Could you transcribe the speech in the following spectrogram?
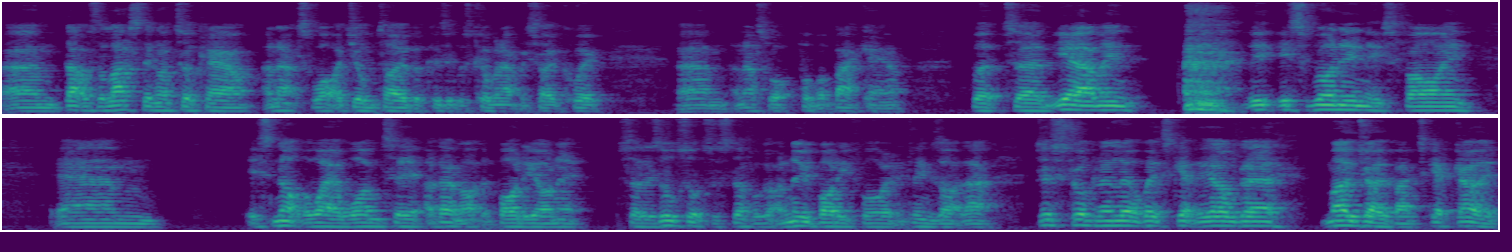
Um, that was the last thing I took out and that's what I jumped over because it was coming at me so quick. Um, and that's what put my back out. But um, yeah, I mean, it's running, it's fine. Um, it's not the way I want it. I don't like the body on it. So there's all sorts of stuff. I've got a new body for it and things like that. Just struggling a little bit to get the old uh, mojo back to get going.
